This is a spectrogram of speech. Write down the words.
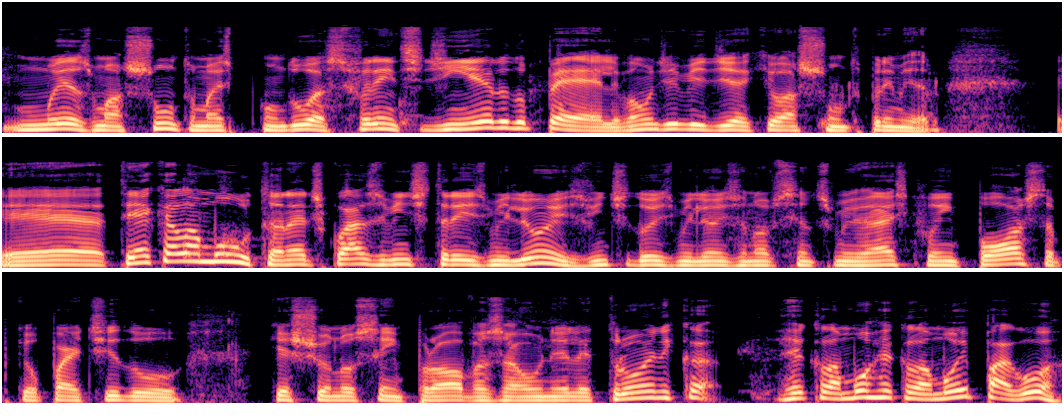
um mesmo assunto, mas com duas frentes. Dinheiro do PL. Vamos dividir aqui o assunto primeiro. É, tem aquela multa né, de quase 23 milhões, 22 milhões e 900 mil reais, que foi imposta porque o partido questionou sem provas a urna eletrônica. Reclamou, reclamou e pagou.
